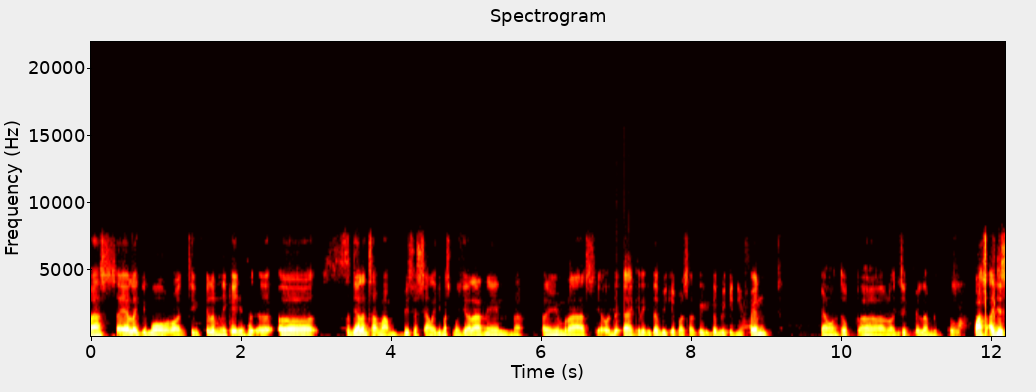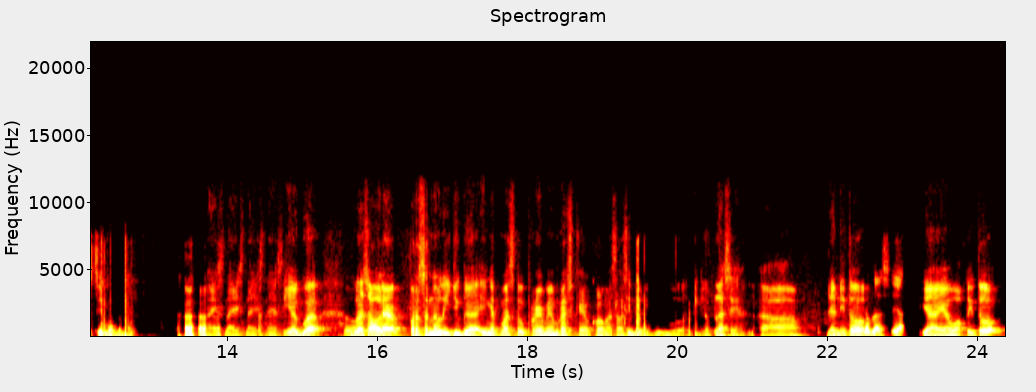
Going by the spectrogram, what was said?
Mas, saya lagi mau launching film nih, kayaknya uh, uh, sejalan sama bisnis yang lagi Mas mau jalanin. Nah, kami meras. Ya udah, akhirnya kita bikin pas satu kita bikin event yang untuk uh, launching film itu. Pas aja sih momennya nice nice nice nice iya gue gue soalnya personally juga inget mas tuh premium rush kayak kalau nggak salah sih 2013 ya uh, dan itu 13 ya ya ya waktu itu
